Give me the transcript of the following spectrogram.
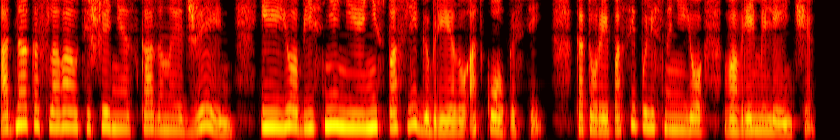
Однако слова утешения, сказанные Джейн, и ее объяснения не спасли Габриэлу от колкостей, которые посыпались на нее во время ленча.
